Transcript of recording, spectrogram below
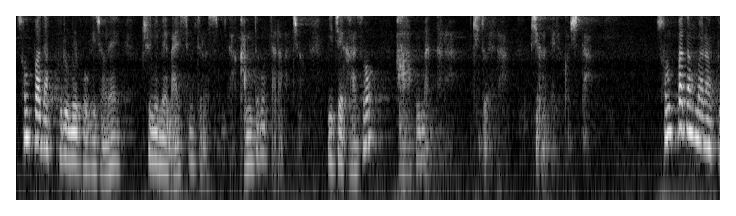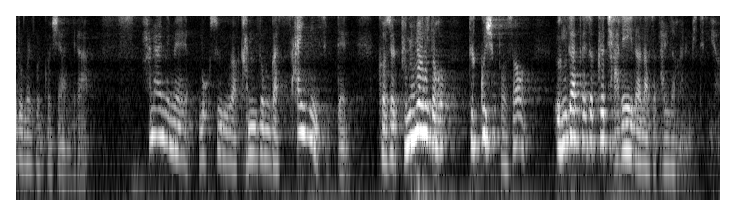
손바닥 구름을 보기 전에 주님의 말씀을 들었습니다. 감동을 따라갔죠. 이제 가서 아합을 만나라. 기도해라. 비가 내릴 것이다. 손바닥만한 구름을 볼 것이 아니라 하나님의 목소리와 감동과 사인이 있을 때 그것을 분명히 더 듣고 싶어서 응답해서 그 자리에 일어나서 달려가는 믿음이요.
